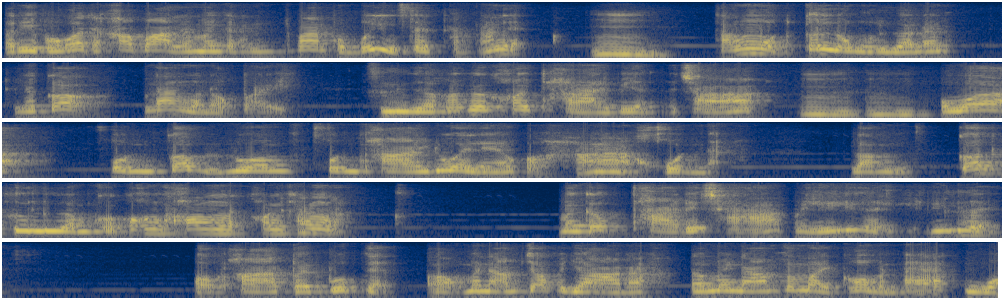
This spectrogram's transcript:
พอดีผมก็จะเข้าบ้านแล้วเหมือนกันบ้านผมก็อยู่เสร็จทางนั้นแหละ อืม ทั้งหมดก็ลงเรือนั้น แล้วก็นั่งกันออกไปเรือก็ค่อยๆพายไปอย่างช้า อืมอืมเพราะว่าคนก็รวมคนพายด้วยแล้วก็ห้าคนน่ะลำก็คือเรือมนก็ค่อนข้างค่อนข้างหนัก มันก็พายได้ช้าไปเรื่อยๆเรื่อยๆพอพายไปปุ๊บเนี่ยออกแม่น้ำเจ้าพระยานะแล้วแม่น้ำสมัยก่อนมันน่ากลัว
